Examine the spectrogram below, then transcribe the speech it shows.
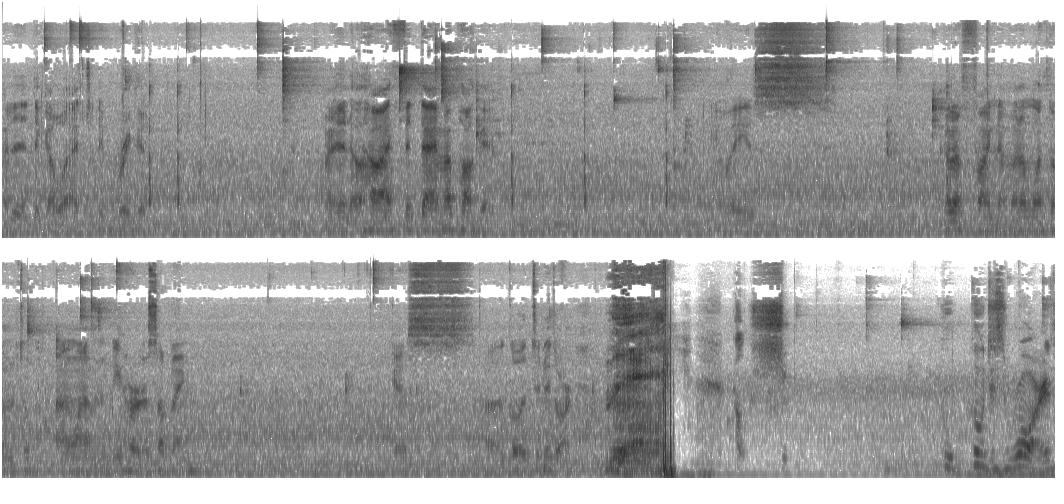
I didn't think I would actually break it. I didn't know how I fit that in my pocket. Anyways, I gotta find them. I don't want them to. I don't want them to be hurt or something. I Guess I'll go to the door. oh shoot! Who who just roared?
